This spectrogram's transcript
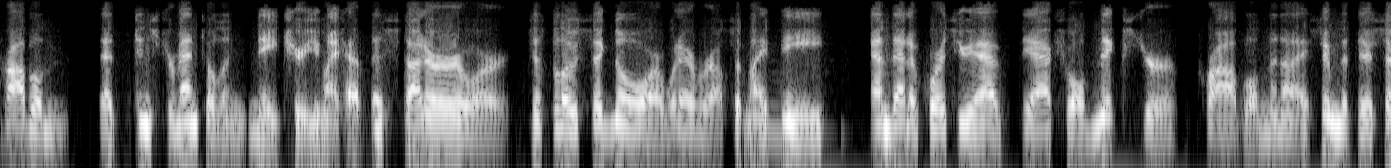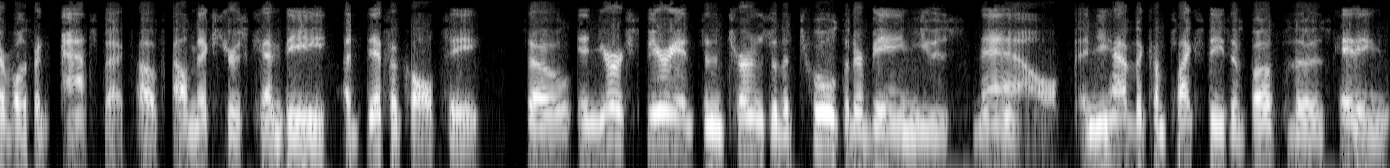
problem that's instrumental in nature. You might have a stutter or just low signal or whatever else it might be. Mm-hmm. And then, of course, you have the actual mixture problem, and I assume that there's several different aspects of how mixtures can be a difficulty. So in your experience in terms of the tools that are being used now, and you have the complexities of both of those hitting,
